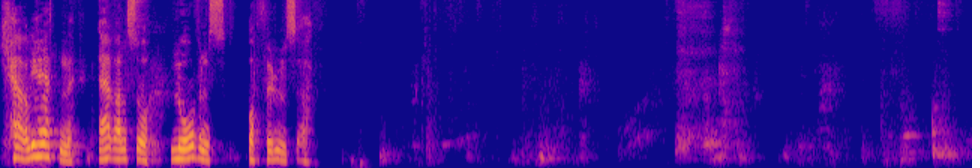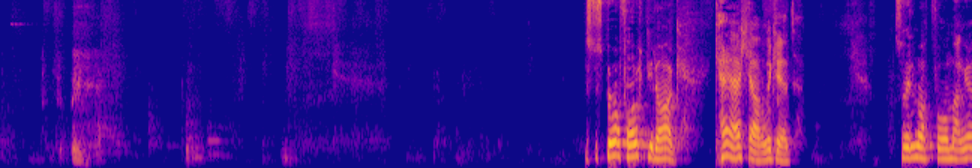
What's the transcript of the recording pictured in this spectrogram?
Kjærligheten er altså lovens oppfyllelse. Hvis du spør folk i dag hva er kjærlighet, så vil du nok få mange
